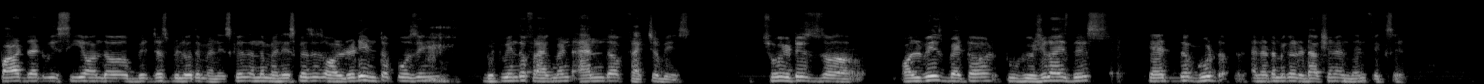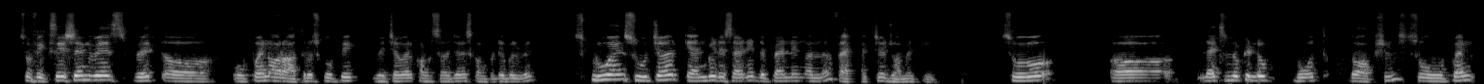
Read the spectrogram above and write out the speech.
part that we see on the just below the meniscus and the meniscus is already interposing between the fragment and the fracture base so it is uh, always better to visualize this get the good anatomical reduction and then fix it so fixation with with uh, open or arthroscopic whichever surgeon is comfortable with screw and suture can be decided depending on the fracture geometry so uh, let's look into both the options. So open,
